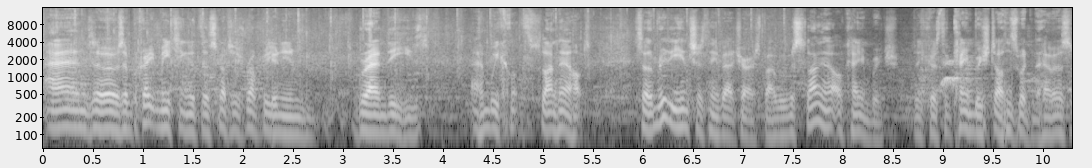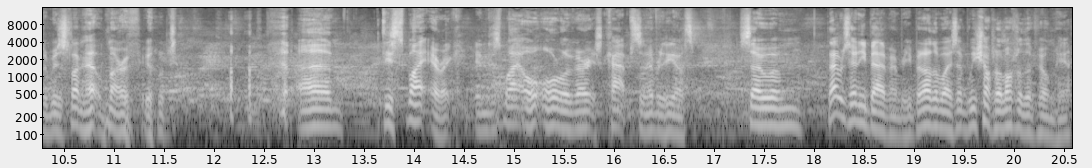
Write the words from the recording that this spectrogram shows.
and there was a great meeting of the Scottish Rugby Union grandees, and we got slung out. So really interesting about Jarvis Bay, we were slung out of Cambridge because the Cambridge Dons wouldn't have us, so we were slung out of Murrayfield. um, despite Eric, and despite all, all, of Eric's caps and everything else. So um, that was the only bad memory, but otherwise we shot a lot of the film here,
